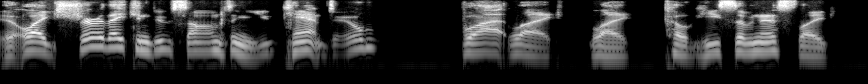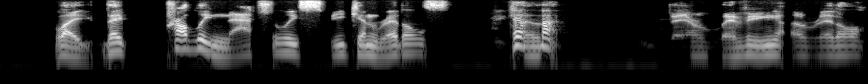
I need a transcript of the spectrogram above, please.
like sure they can do something you can't do but like like cohesiveness like like they probably naturally speak in riddles because they're living a riddle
